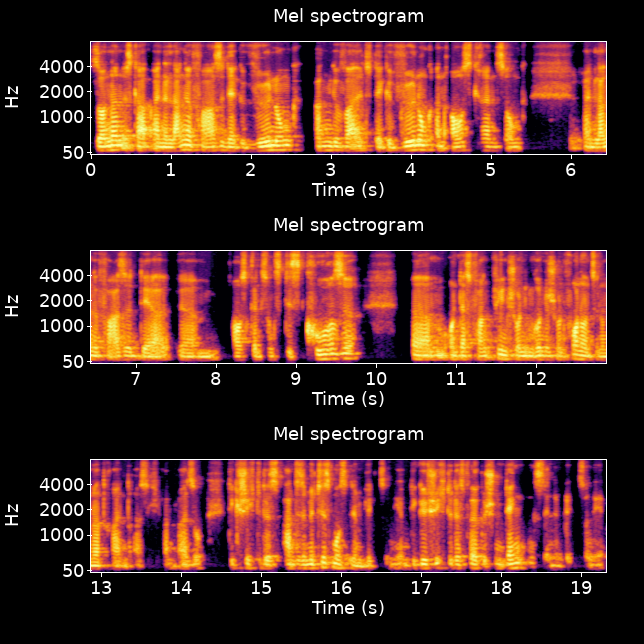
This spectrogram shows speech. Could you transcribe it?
sondern es gab eine lange Phase der Gewöhnung an Gewalt, der Gewöhnung an Ausgrenzung, eine lange Phase der ähm, Ausgrenzungsdiskurse, ähm, und das fang, fing schon im Grunde schon vor 1933 an. Also die Geschichte des Antisemitismus in den Blick zu nehmen, die Geschichte des völkischen Denkens in den Blick zu nehmen.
